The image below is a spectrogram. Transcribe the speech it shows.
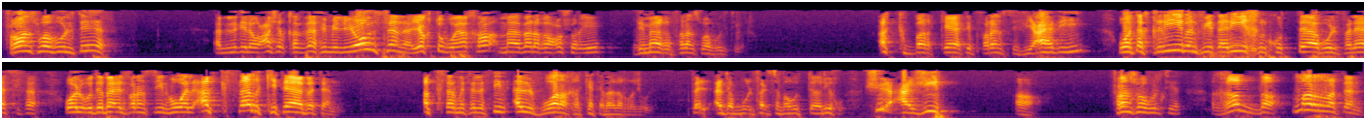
فرانسوا فولتير الذي لو عاش القذافي مليون سنة يكتب ويقرأ ما بلغ عشر إيه؟ دماغ فرانسوا فولتير. أكبر كاتب فرنسي في عهده وتقريبا في تاريخ الكتاب والفلاسفة والأدباء الفرنسيين هو الأكثر كتابة. أكثر من ثلاثين ألف ورقة كتب هذا الرجل. في الأدب والفلسفة والتاريخ شيء عجيب. آه. فرانسوا فولتير غض مرة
